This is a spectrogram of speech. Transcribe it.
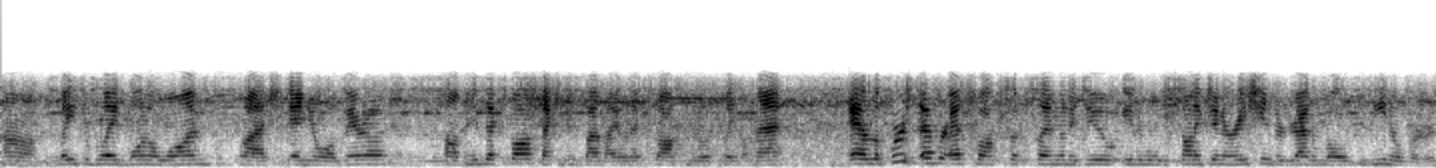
um, Laserblade 101 slash Daniel Olvera, um, his Xbox. I can just buy my own Xbox and do Let's Plays on that. And the first ever Xbox Let's Play I'm going to do either will be Sonic Generations or Dragon Ball Xenoverse.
